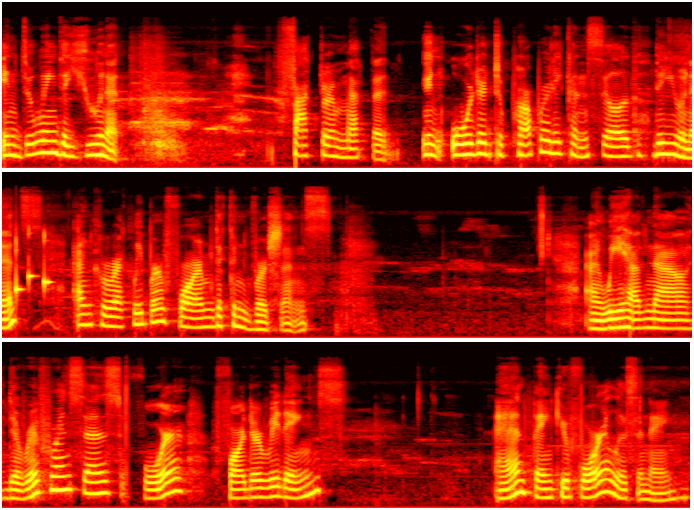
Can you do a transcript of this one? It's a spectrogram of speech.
in doing the unit factor method in order to properly conceal the units and correctly perform the conversions. And we have now the references for further readings and thank you for listening.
